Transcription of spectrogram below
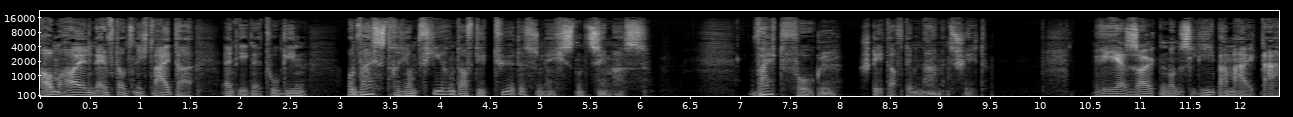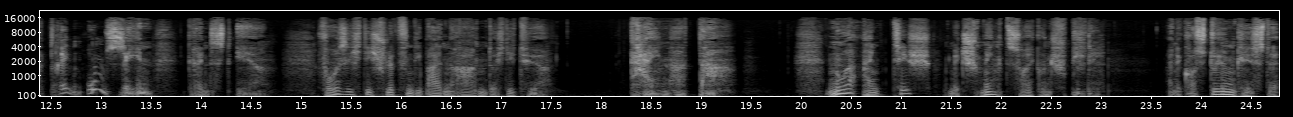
Raumheulen hilft uns nicht weiter, entgegnet Hugin und weist triumphierend auf die Tür des nächsten Zimmers. Waldvogel steht auf dem Namensschild. Wir sollten uns lieber mal da drin umsehen, grinst er. Vorsichtig schlüpfen die beiden Raben durch die Tür. Keiner da. Nur ein Tisch mit Schminkzeug und Spiegel, eine Kostümkiste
